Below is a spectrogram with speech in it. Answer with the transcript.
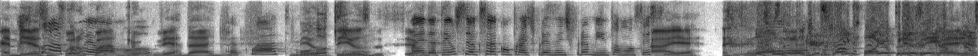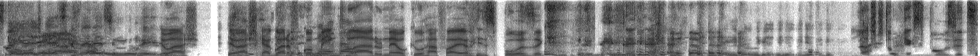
É mesmo, Quatro, foram quatro. amor. Verdade. É quatro. Meu. Deus do Mas céu. ainda tem o seu que você vai comprar de presente pra mim, então vão ser Ah, é? Nossa, é, tipo, já impõe o presente, é Não, que a ganhar. Jéssica merece um rei, Eu acho, eu acho que agora ficou bem claro, né, o que o Rafael expôs aqui. Hashtag exposed.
